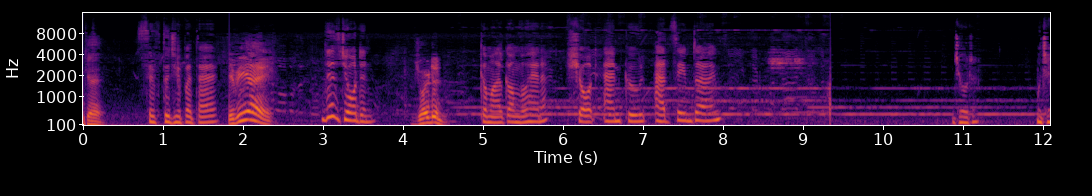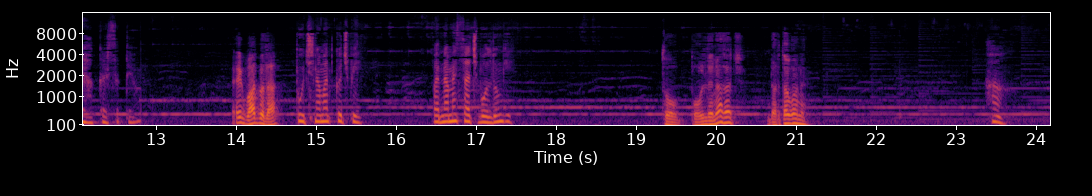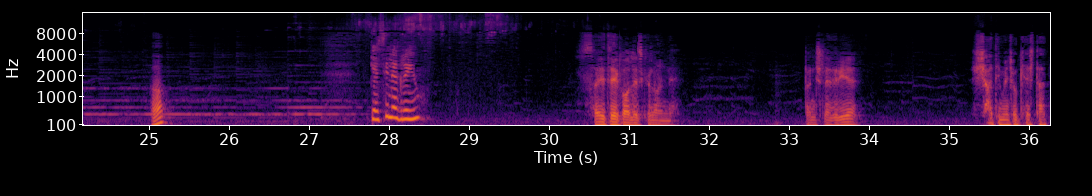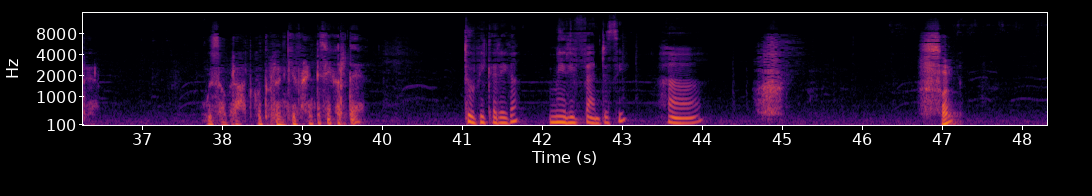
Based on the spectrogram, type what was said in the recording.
क्या है? सिर्फ़ तुझे पता है। ये भी है? दिस जॉर्डन जॉर्डन कमाल कॉम्बो है ना? Short and cool at same time Jordan मुझे हक कर सकते हो? एक बात बता। पूछना मत कुछ भी वरना मैं सच बोल दूँगी। तो बोल देना सच। डरता कौन है? हाँ। हाँ? कैसी लग रही हूँ? सही थे कॉलेज के लौंडे। टंच लग रही है। शादी में जो गेस्ट आते हैं वो सब रात को दुल्हन की फैंटेसी करते हैं। तू भी करेगा? मेरी फैंटेसी हाँ। सुन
